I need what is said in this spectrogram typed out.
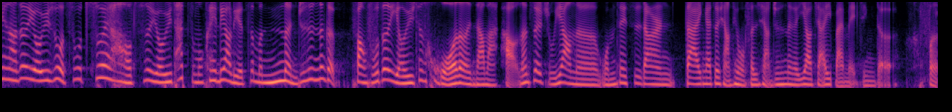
天哪，这个鱿鱼是我吃过最好吃的鱿鱼，它怎么可以料理的这么嫩？就是那个仿佛这个鱿鱼就是活的，你知道吗？好，那最主要呢，我们这次当然大家应该最想听我分享，就是那个要加一百美金的粉。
